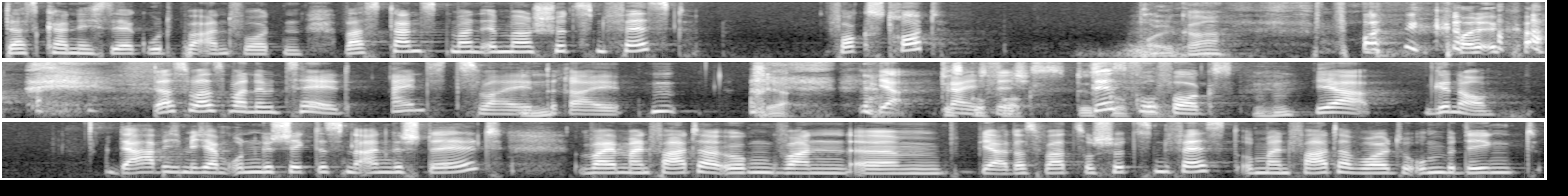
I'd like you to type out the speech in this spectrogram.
das kann ich sehr gut beantworten. Was tanzt man immer schützenfest? Foxtrott? Polka? Polka. Polka. Das, was man im Zelt. Eins, zwei, drei. Hm. Ja. Ja, Disco. Fox, Disco Disco, Fox. Ja, genau. Da habe ich mich am ungeschicktesten angestellt, weil mein Vater irgendwann, ähm, ja, das war zu Schützenfest und mein Vater wollte unbedingt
